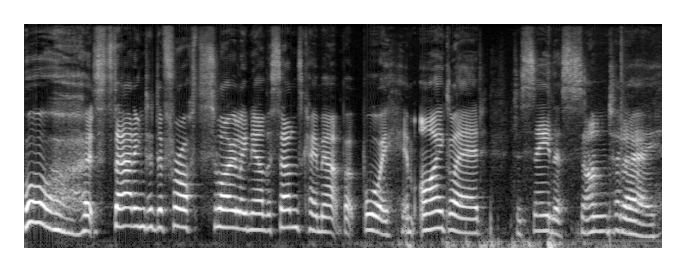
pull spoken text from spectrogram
Oh, it's starting to defrost slowly now the sun's came out, but boy, am I glad to see the sun today.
